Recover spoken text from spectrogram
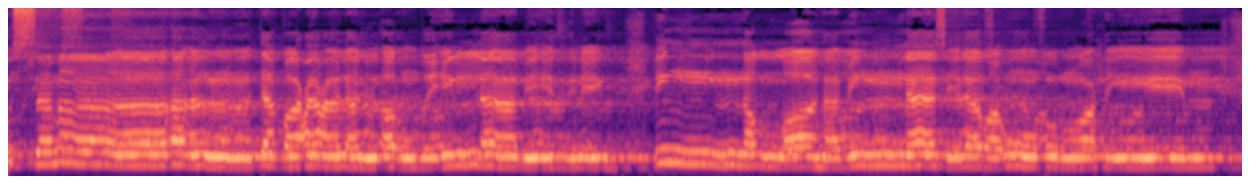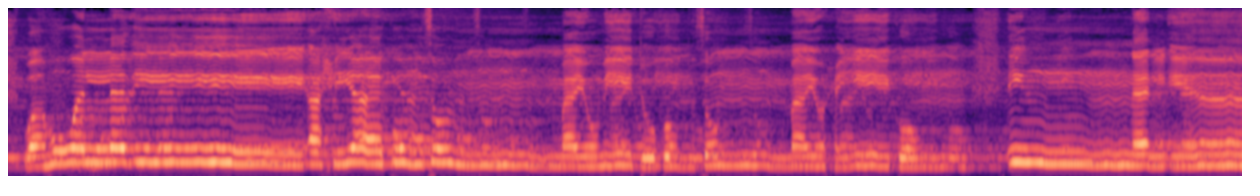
السماء أن تقع على الأرض إلا بإذنه إن الله بالناس لرؤوف رحيم وهو الذي أحياكم ثم يميتكم ثم يحييكم. إن الإنسان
